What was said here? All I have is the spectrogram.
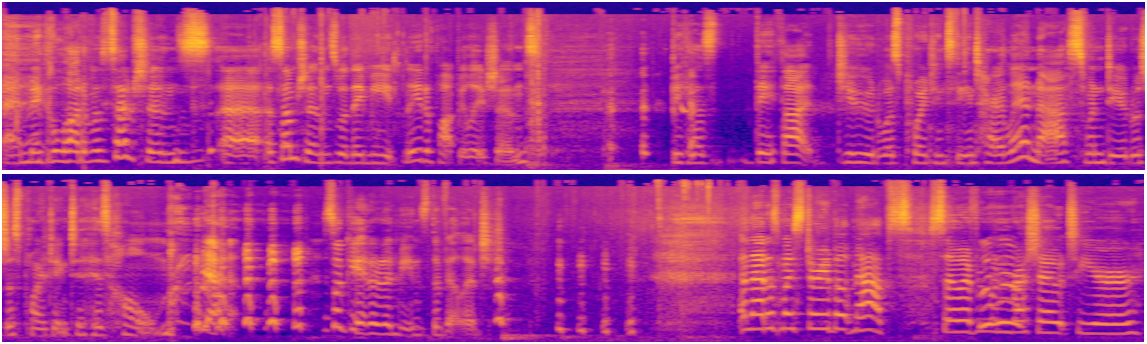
and make a lot of assumptions uh, assumptions when they meet native populations because they thought dude was pointing to the entire landmass when dude was just pointing to his home. yeah. so Canada means the village. and that is my story about maps. So everyone Woohoo. rush out to your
